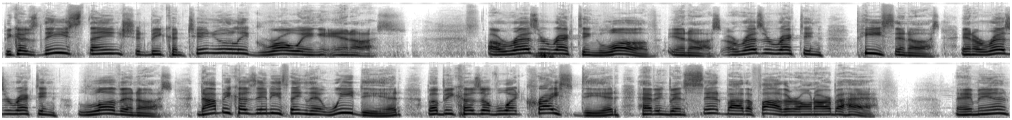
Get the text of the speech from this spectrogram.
because these things should be continually growing in us a resurrecting love in us, a resurrecting peace in us, and a resurrecting love in us. Not because anything that we did, but because of what Christ did, having been sent by the Father on our behalf. Amen.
